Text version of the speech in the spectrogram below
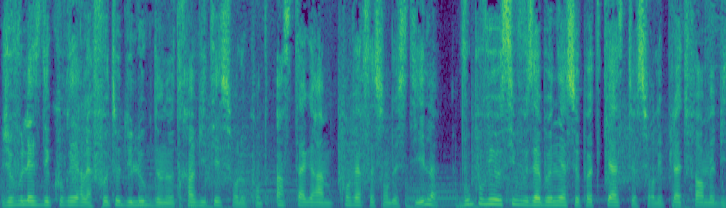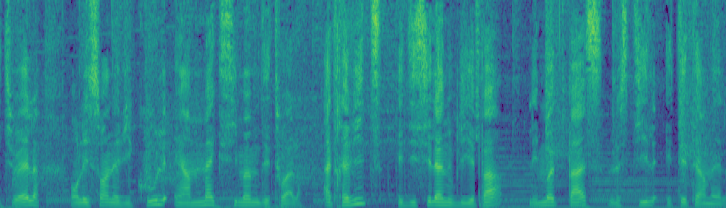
Je vous laisse découvrir la photo du look de notre invité sur le compte Instagram Conversation de Style. Vous pouvez aussi vous abonner à ce podcast sur les plateformes habituelles en laissant un avis cool et un maximum d'étoiles. À très vite et d'ici là n'oubliez pas, les modes passent, le style est éternel.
